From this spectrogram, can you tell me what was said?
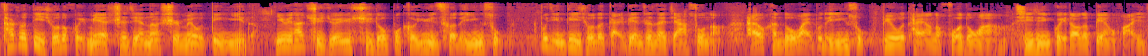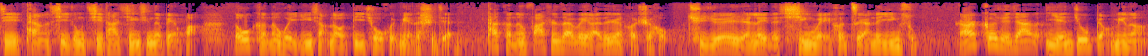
他说地球的毁灭时间呢是没有定义的，因为它取决于许多不可预测的因素。不仅地球的改变正在加速呢，还有很多外部的因素，比如太阳的活动啊、行星轨道的变化以及太阳系中其他行星的变化，都可能会影响到地球毁灭的时间。它可能发生在未来的任何时候，取决于人类的行为和自然的因素。然而，科学家的研究表明呢，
